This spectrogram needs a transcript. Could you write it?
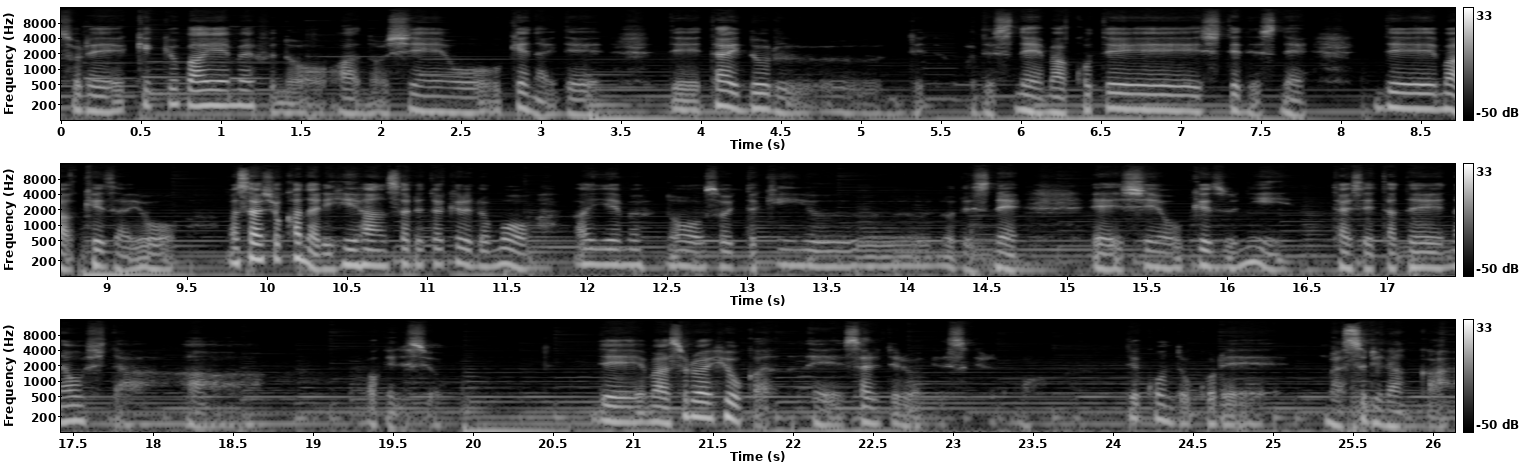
それ結局 IMF のあの支援を受けないで、で、対ドルでですね、まあ固定してですね、で、まあ経済をまあ、最初かなり批判されたけれども、IMF のそういった金融のですね、えー、支援を受けずに体制立て直したあわけですよ。で、まあ、それは評価、えー、されてるわけですけれども。で、今度これ、まあ、スリランカ。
